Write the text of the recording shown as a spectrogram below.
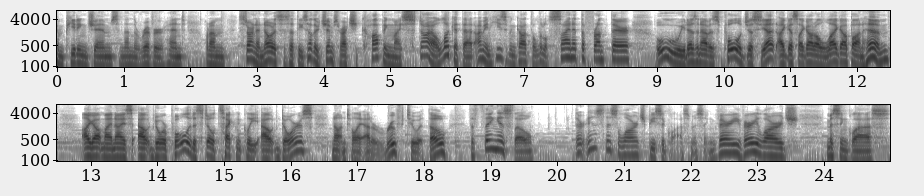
competing gyms and then the river and what I'm starting to notice is that these other gyms are actually copying my style. Look at that. I mean, he's even got the little sign at the front there. Ooh, he doesn't have his pool just yet. I guess I got a leg up on him. I got my nice outdoor pool. It is still technically outdoors. Not until I add a roof to it, though. The thing is, though, there is this large piece of glass missing. Very, very large missing glass.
